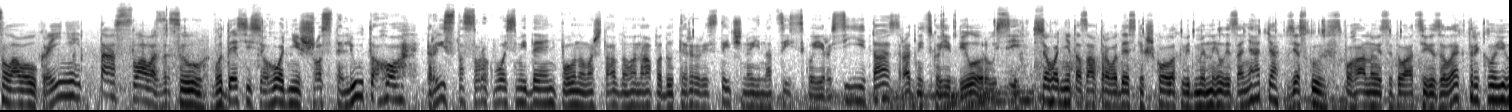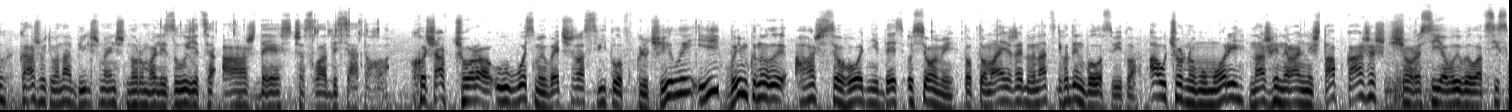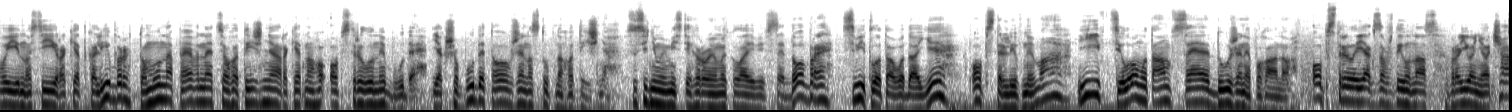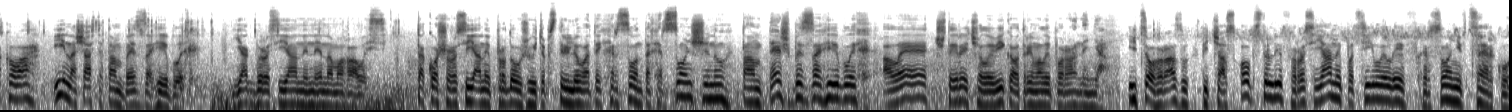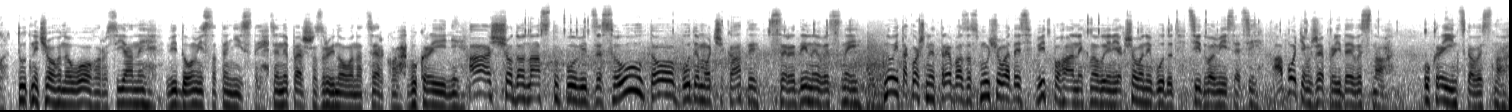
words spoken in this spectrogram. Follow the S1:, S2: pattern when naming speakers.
S1: Слава Україні та слава ЗСУ! В Одесі сьогодні 6 лютого, 348-й день повномасштабного нападу терористичної нацистської Росії та зрадницької Білорусі. Сьогодні та завтра в одеських школах відмінили заняття в зв'язку з поганою ситуацією з електрикою. Кажуть, вона більш-менш нормалізується аж десь числа 10-го. Хоча вчора у 8 вечора світло включили і вимкнули аж сьогодні десь о 7. Тобто майже 12 годин було світло. А у Чорному морі наш генеральний штаб каже, що Росія вивела всі свої носії ракет калібр, тому напевне цього тижня ракетного обстрілу не буде. Якщо буде, то вже наступного тижня. В сусідньому місті Герою Миколаєві все добре, світло та вода є, обстрілів нема, і в цілому там все дуже непогано. Обстріли, як завжди, у нас в районі Очакова, і на щастя, там без загиблих. Як би росіяни не намагались. Також росіяни продовжують обстрілювати Херсон та Херсонщину. Там теж без загиблих, але чотири чоловіка отримали поранення. І цього разу під час обстрілів росіяни поцілили в Херсоні в церкву. Тут нічого нового. Росіяни відомі сатаністи. Це не перша зруйнована церква в Україні. А щодо наступу від ЗСУ, то будемо чекати середини весни. Ну і також не треба засмучуватись від поганих новин, якщо вони будуть ці два місяці. А потім вже прийде весна. Українська весна.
